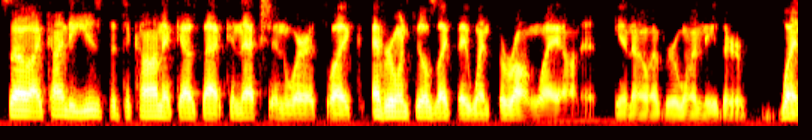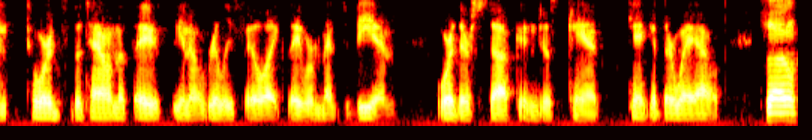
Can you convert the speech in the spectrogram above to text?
So I kind of used the Taconic as that connection where it's like everyone feels like they went the wrong way on it. You know, everyone either went towards the town that they, you know, really feel like they were meant to be in, or they're stuck and just can't can't get their way out. So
